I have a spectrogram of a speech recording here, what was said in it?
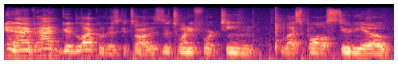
and I've had good luck with this guitar. This is a 2014 Les Paul Studio.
